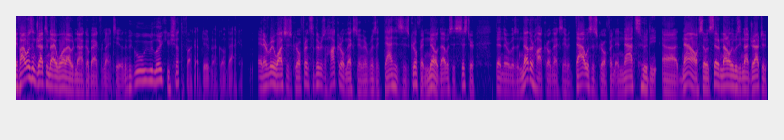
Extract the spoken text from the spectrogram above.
if I wasn't drafted night one, I would not go back for night two. And they'd be like, oh, we like you. Shut the fuck up, dude. I'm not going back. And everybody watched his girlfriend. So there was a hot girl next to him. Everyone's like, that is his girlfriend. No, that was his sister. Then there was another hot girl next to him. That was his girlfriend. And that's who the, uh, now, so instead of not only was he not drafted,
